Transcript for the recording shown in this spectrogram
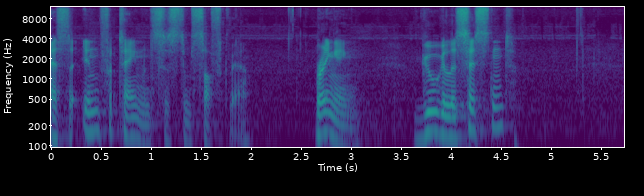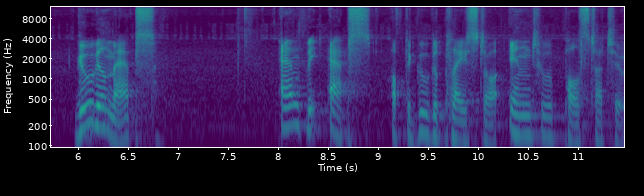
as the infotainment system software, bringing Google Assistant, Google Maps, and the apps of the Google Play Store into Polestar 2.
